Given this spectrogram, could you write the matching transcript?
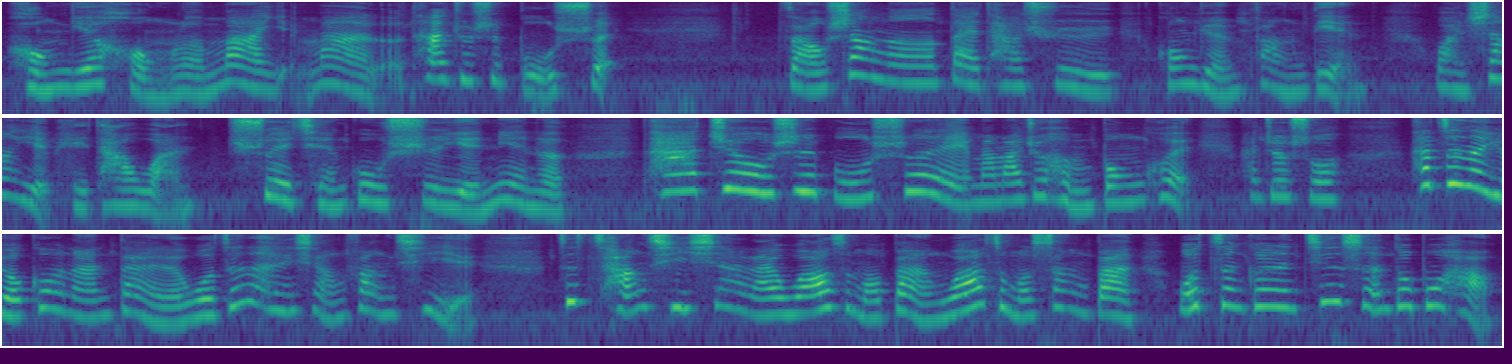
哄也哄了，骂也骂了，她就是不睡。早上呢，带他去公园放电。晚上也陪他玩，睡前故事也念了，他就是不睡，妈妈就很崩溃，他就说他真的有够难带了，我真的很想放弃耶，这长期下来我要怎么办？我要怎么上班？我整个人精神都不好，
